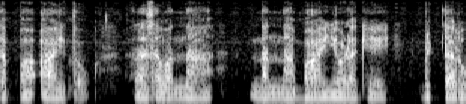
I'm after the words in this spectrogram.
ದಪ್ಪ ಆಯಿತು. ರಸವನ್ನು ನನ್ನ ಬಾಯಿಯೊಳಗೆ ಬಿಟ್ಟರು.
